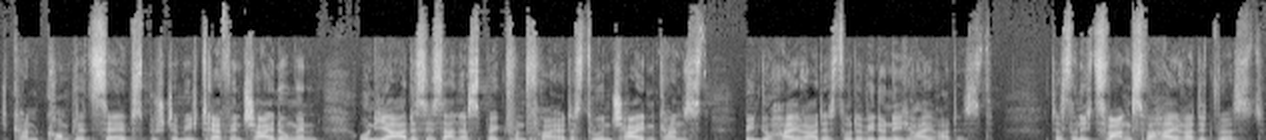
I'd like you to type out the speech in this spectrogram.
Ich kann komplett selbst bestimmen. Ich treffe Entscheidungen. Und ja, das ist ein Aspekt von Freiheit, dass du entscheiden kannst, wen du heiratest oder wen du nicht heiratest. Dass du nicht zwangsverheiratet wirst.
